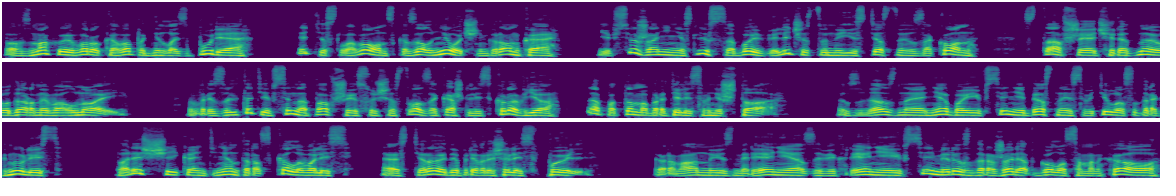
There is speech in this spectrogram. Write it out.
По взмаху его рукава поднялась буря. Эти слова он сказал не очень громко, и все же они несли с собой величественный естественный закон, ставший очередной ударной волной. В результате все напавшие существа закашлялись кровью, а потом обратились в ничто. Звездное небо и все небесные светила содрогнулись, парящие континенты раскалывались, астероиды превращались в пыль. Карманные измерения, завихрения и все миры задрожали от голоса Манхао,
